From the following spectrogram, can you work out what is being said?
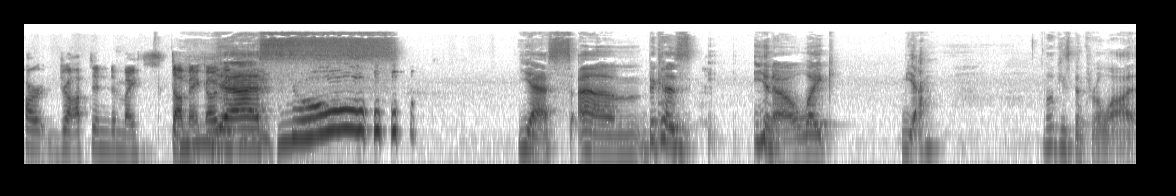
heart dropped into my stomach. I was yes. like, "No." Yes. Um, because you know, like, yeah, Loki's been through a lot,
